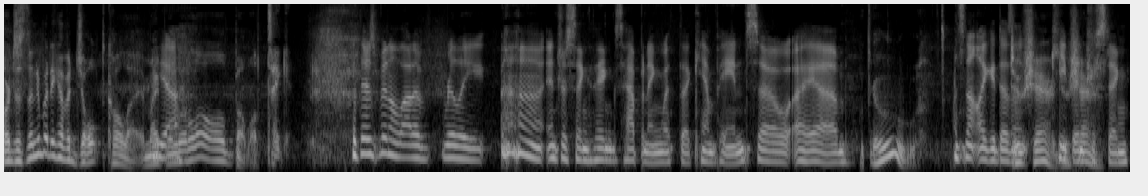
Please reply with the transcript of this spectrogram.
Or does anybody have a Jolt Cola? It might Yeah. be a little old, but we'll take it. but there's been a lot of really interesting things happening with the campaign, so I um, Ooh. It's not like it doesn't share, keep interesting.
